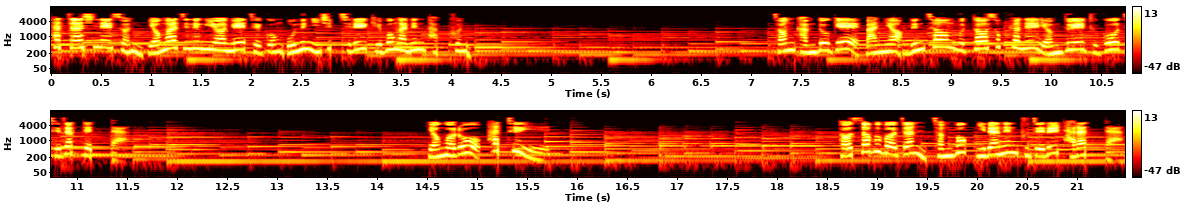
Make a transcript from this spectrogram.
타짜 신의 손 영화진흥위원회 제공 오는 27일 개봉하는 바쿤 전 감독의 마녀는 처음부터 속편을 염두에 두고 제작됐다. 영어로 파트 1 더 서브 버전 전복이라는 부제를 달았다.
